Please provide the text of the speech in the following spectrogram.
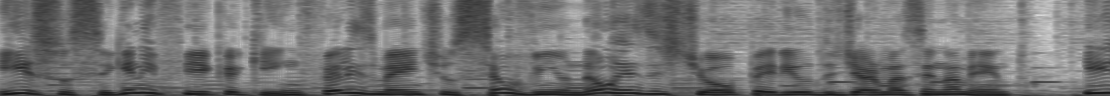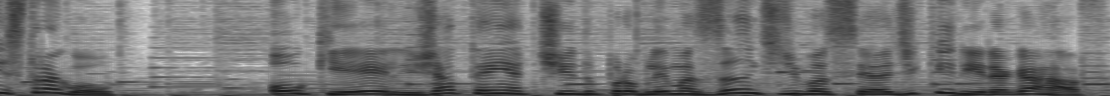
Isso significa que, infelizmente, o seu vinho não resistiu ao período de armazenamento e estragou, ou que ele já tenha tido problemas antes de você adquirir a garrafa.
